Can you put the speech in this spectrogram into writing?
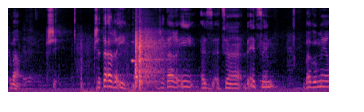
כלומר, כש, כשאתה ארעי, כשאתה ארעי, אז אתה בעצם בא ואומר,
